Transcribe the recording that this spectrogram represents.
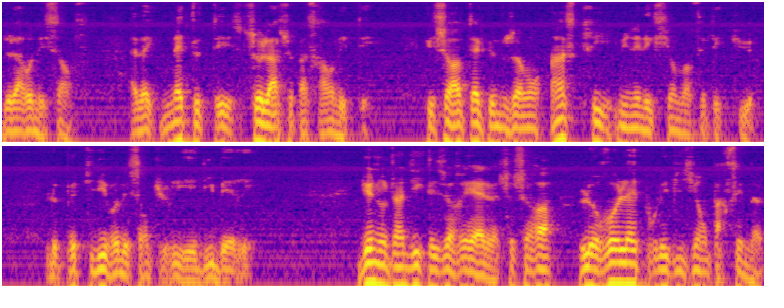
de la Renaissance. Avec netteté, cela se passera en été. Il sera tel que nous avons inscrit une élection dans cette lecture. Le petit livre des centuries est libéré. Dieu nous indique les heures réelles. Ce sera le relais pour les visions par ses notes.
